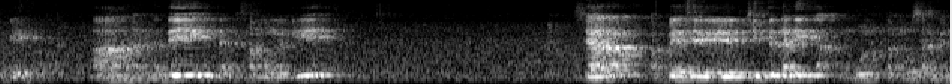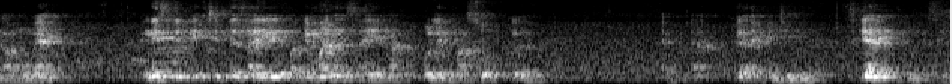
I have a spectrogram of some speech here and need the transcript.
Okey. Ah, nanti kita akan sambung lagi. Saya harap apa yang saya cerita tadi tak membosankan kamu eh. Ini sedikit cerita saya bagaimana saya nak boleh masuk ke ke IPG ini. Sekian, terima kasih.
